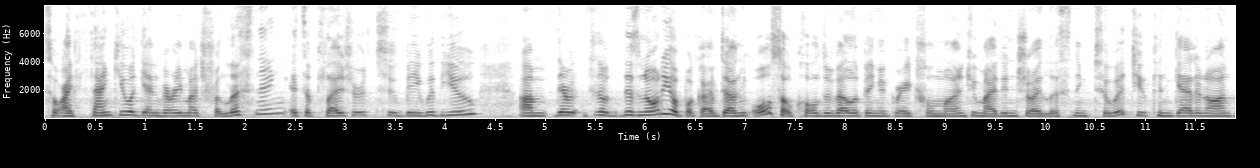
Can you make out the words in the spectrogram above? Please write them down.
So I thank you again very much for listening. It's a pleasure to be with you. Um, there, there's an audio book I've done also called Developing a Grateful Mind. You might enjoy listening to it. You can get it on,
